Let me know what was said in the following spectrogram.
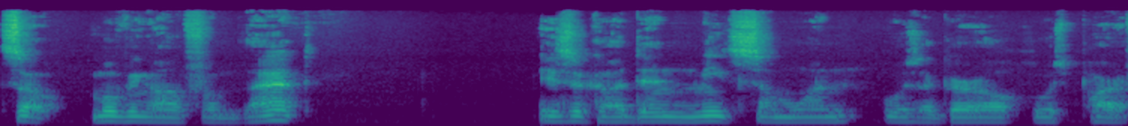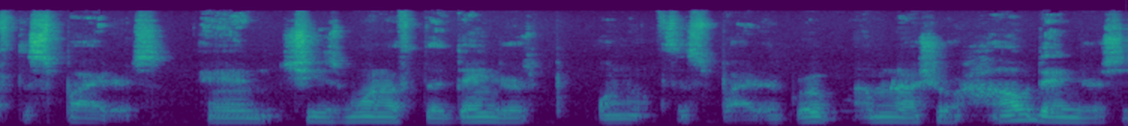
So, moving on from that, Hisoka then meets someone who's a girl who's part of the spiders, and she's one of the dangerous one of the spider group. I'm not sure how dangerous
